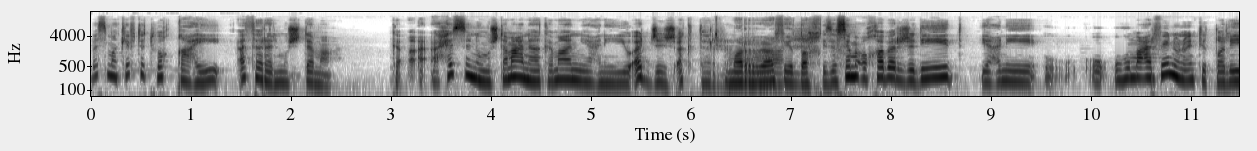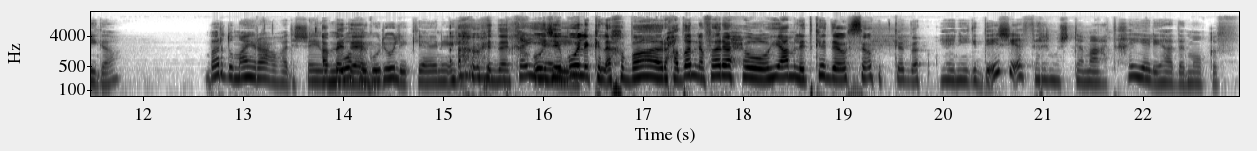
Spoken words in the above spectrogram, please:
بس ما كيف تتوقعي أثر المجتمع؟ أحس إنه مجتمعنا كمان يعني يؤجج أكثر مرة آه، في ضغط. إذا سمعوا خبر جديد يعني وهم عارفين إنه أنت الطليقة برضو ما يراعوا هذا الشيء أبداً. ويروحوا يقولوا لك يعني. تخيلي. ويجيبوا لك الأخبار وحضرنا فرح وهي عملت كده وسوت كده. يعني قد إيش يأثر المجتمع؟ تخيلي هذا الموقف.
